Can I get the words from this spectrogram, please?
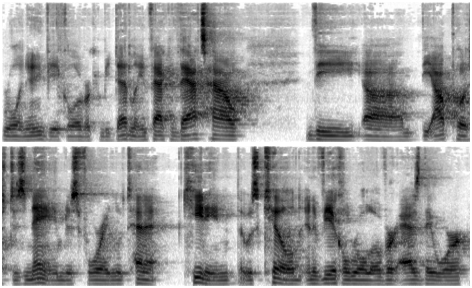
rolling any vehicle over can be deadly. In fact, that's how the uh, the outpost is named is for a Lieutenant Keating that was killed in a vehicle rollover as they were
